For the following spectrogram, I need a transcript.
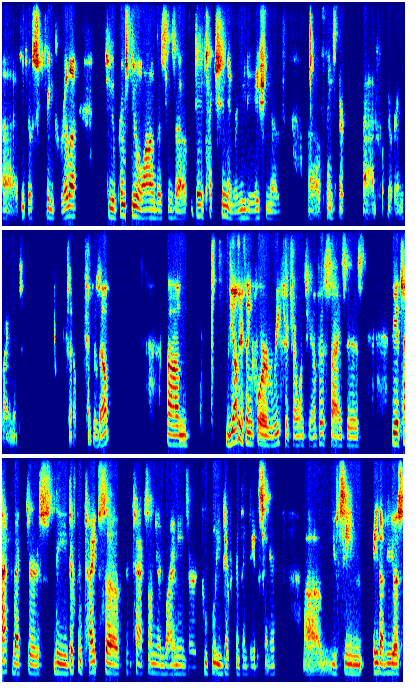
uh, I think it was Security Gorilla to pretty much do a lot of those things of detection and remediation of, of things that are bad for your environment. So check those out. Um, the other thing for research I want to emphasize is the attack vectors, the different types of attacks on your environments are completely different than data center. Um, you've seen AWS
